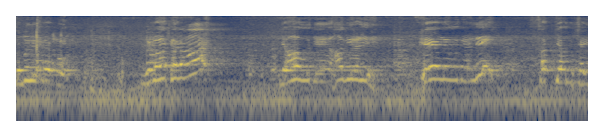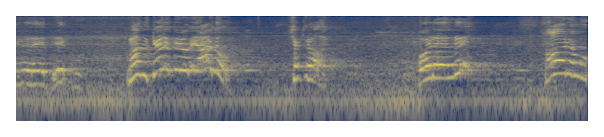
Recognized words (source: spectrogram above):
ಸುಮ್ಮನಿರಬೇಕು ದಿವಾಕರ ಯಾವುದೇ ಆಗಿರಲಿ ಹೇಳುವುದರಲ್ಲಿ ಸತ್ಯಾಂಶ ಇರಲೇಬೇಕು. ನಾನು ಕೇಳುತ್ತಿರುವುದು ಯಾವುದು? ಶಕ್ರ ಗೋಡೆಯಲ್ಲಿ ಹಾರವು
